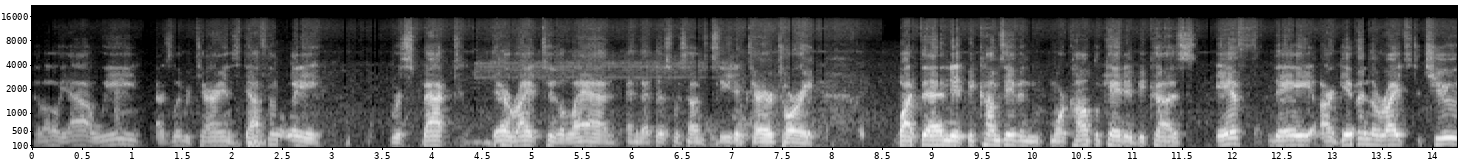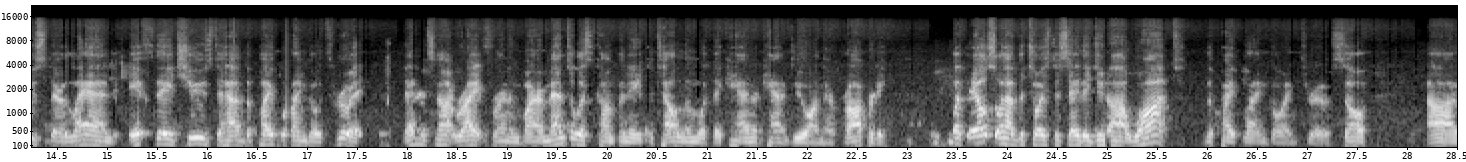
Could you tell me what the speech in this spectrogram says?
Hello yeah we as libertarians definitely respect their right to the land and that this was unceded territory. But then it becomes even more complicated because if they are given the rights to choose their land, if they choose to have the pipeline go through it, then it's not right for an environmentalist company to tell them what they can or can't do on their property. But they also have the choice to say they do not want the pipeline going through. So uh,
